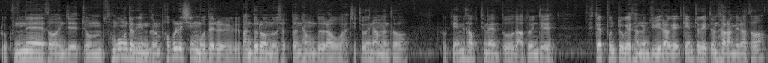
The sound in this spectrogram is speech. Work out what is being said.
그 국내에서 이제 좀 성공적인 그런 퍼블리싱 모델을 만들어 놓으셨던 형들하고 같이 조인하면서 그 게임 사업팀에도 나도 이제 휴대폰 쪽에서는 유일하게 게임 쪽에 있던 사람이라서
